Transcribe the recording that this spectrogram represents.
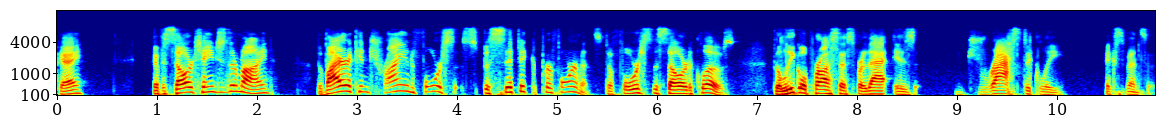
Okay. If a seller changes their mind, the buyer can try and force specific performance to force the seller to close. The legal process for that is drastically expensive.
